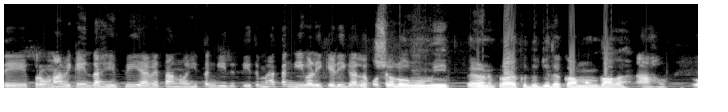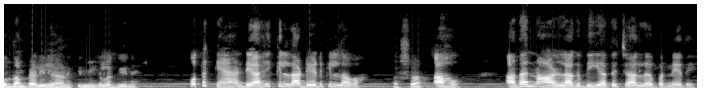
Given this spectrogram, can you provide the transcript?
ਤੇ ਪ੍ਰਾਹੁਣਾ ਵੀ ਕਹਿੰਦਾ ਸੀ ਵੀ ਐਵੇਂ ਤੁਹਾਨੂੰ ਅਸੀਂ ਤੰਗੀ ਦਿੱਤੀ। ਤੇ ਮੈਂ ਕਿਹਾ ਤੰਗੀ ਵਾਲੀ ਕਿਹੜੀ ਗੱਲ ਆ ਪੁੱਤ? ਚਲੋ ਮੰਮੀ ਭੈਣ ਭਰਾ ਇੱਕ ਦੂਜੇ ਦੇ ਕੰਮ ਆਉਂਦਾ ਵਾ। ਆਹੋ। ਉਦਾਂ ਪਹਿਲੀ ਲੈਣ ਕਿੰਨੀ ਕੁ ਲੱਗੇ ਨੇ। ਉਹ ਤਾਂ ਕਹਿਣ ਡਿਆ ਸੀ ਕਿੱਲਾ ਡੇਢ ਕਿੱਲਾ ਵਾ। ਅੱਛਾ। ਆਹੋ ਆਂਦਾ ਨਾਲ ਲੱਗਦੀ ਆ ਤੇ ਚੱਲ ਬੰਨੇ ਦੇ।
